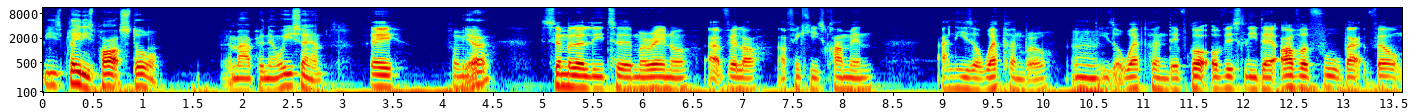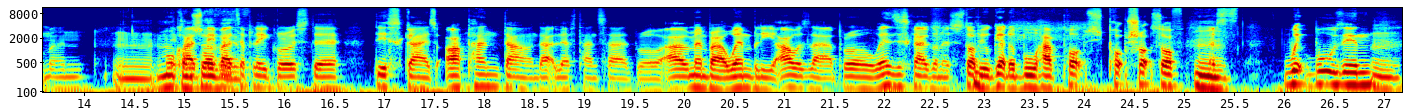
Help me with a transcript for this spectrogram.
he's played his part still, in my opinion. What are you saying? A me. Yeah, Similarly to Moreno at Villa, I think he's come in and he's a weapon, bro. Mm, He's a weapon. They've got obviously their other fullback, Veltman. mm, more They've had, they've had to play Gross there. This guy's up and down that left hand side, bro. I remember at Wembley, I was like, bro, when's this guy gonna stop? He'll get the ball, have pop pop shots off, Mm. whip balls in. Mm,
